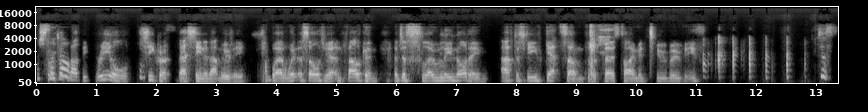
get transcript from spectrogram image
was just Can we like, talk oh, about the real secret best scene in that movie, where Winter Soldier and Falcon are just slowly nodding after Steve gets some for the first time in two movies? just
